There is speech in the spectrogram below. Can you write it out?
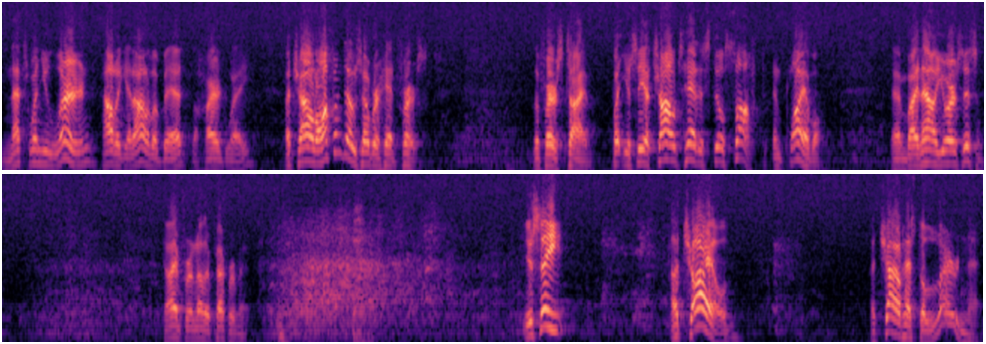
and that's when you learn how to get out of a bed the hard way. A child often goes over head first the first time. But you see, a child's head is still soft and pliable. And by now, yours isn't. Time for another peppermint. You see, a child, a child has to learn that.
